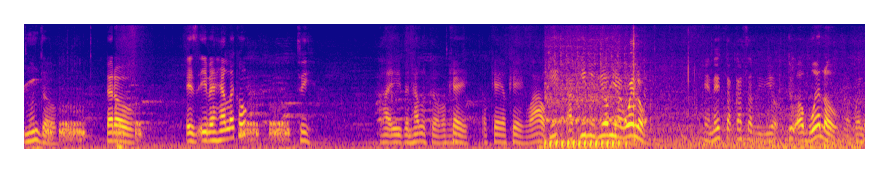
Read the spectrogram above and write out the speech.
mundo. Pero, ¿es evangélico? Sí. Ah, evangélico, ok, ok, ok, wow. Aquí, aquí vivió mi abuelo. En esta casa vivió Tu abuelo mi abuelo.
